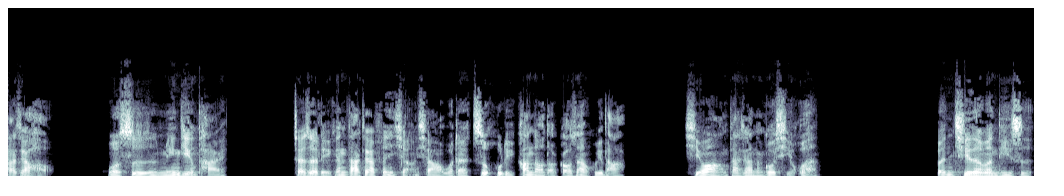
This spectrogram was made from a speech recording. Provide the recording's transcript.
大家好，我是明镜台，在这里跟大家分享一下我在知乎里看到的高赞回答，希望大家能够喜欢。本期的问题是：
